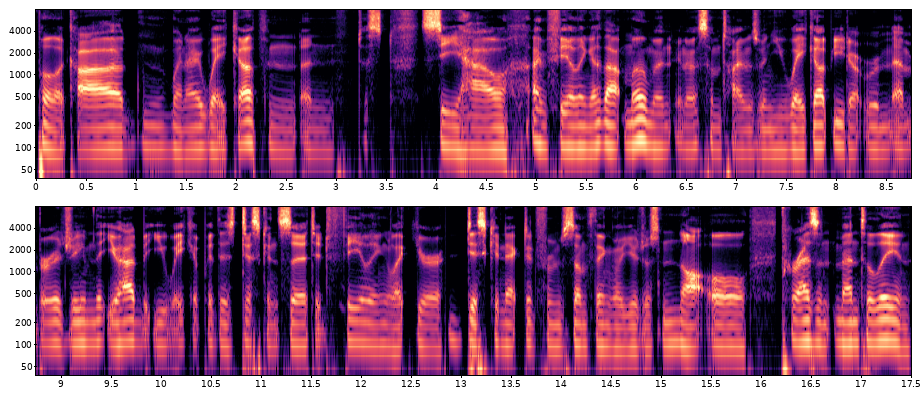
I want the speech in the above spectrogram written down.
pull a card when I wake up and, and just see how I'm feeling at that moment. You know, sometimes when you wake up, you don't remember a dream that you had, but you wake up with this disconcerted feeling like you're disconnected from something or you're just not all present mentally. And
